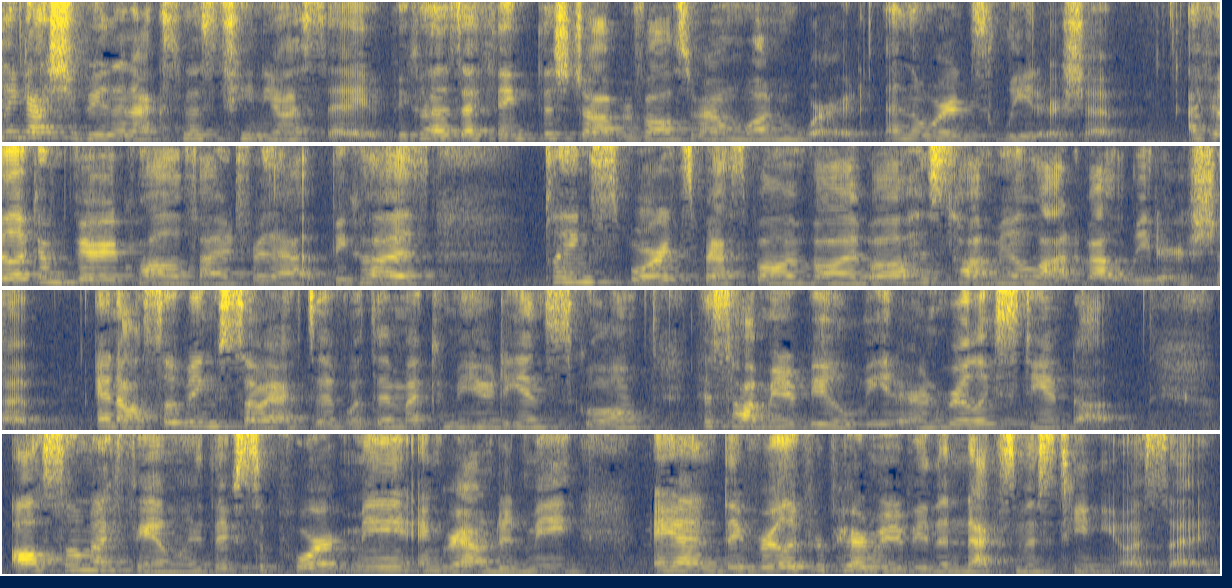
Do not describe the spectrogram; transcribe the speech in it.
think I should be the next Miss Teen USA because I think this job revolves around one word, and the word's leadership. I feel like I'm very qualified for that because playing sports, basketball, and volleyball has taught me a lot about leadership. And also being so active within my community and school has taught me to be a leader and really stand up. Also, my family—they've supported me and grounded me, and they've really prepared me to be the next Miss Teen USA.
